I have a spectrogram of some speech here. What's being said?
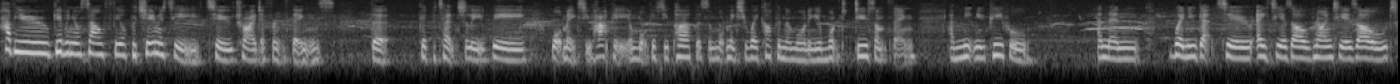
Have you given yourself the opportunity to try different things that could potentially be what makes you happy and what gives you purpose and what makes you wake up in the morning and want to do something and meet new people? And then when you get to 80 years old, 90 years old,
